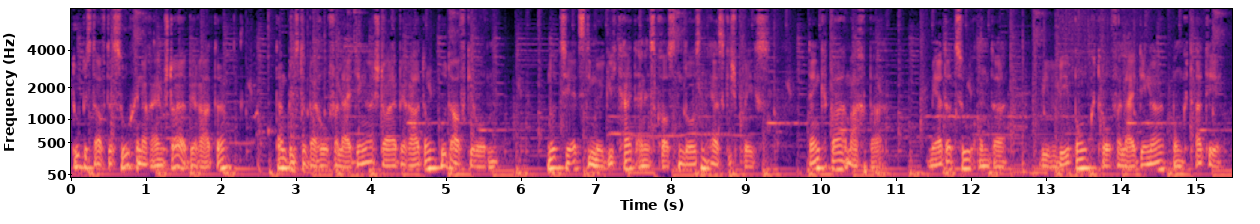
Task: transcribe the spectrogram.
Du bist auf der Suche nach einem Steuerberater? Dann bist du bei Hofer Leidinger Steuerberatung gut aufgehoben. Nutze jetzt die Möglichkeit eines kostenlosen Erstgesprächs. Denkbar machbar. Mehr dazu unter www.hoferleidinger.at.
